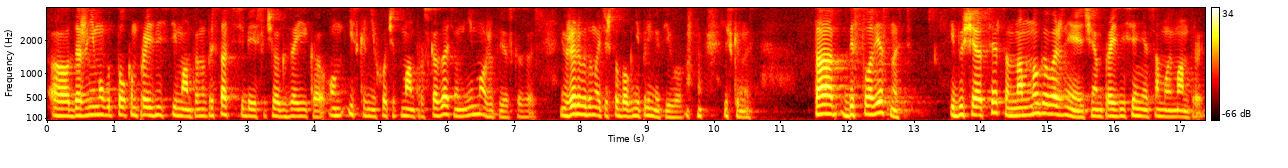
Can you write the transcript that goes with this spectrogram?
э, даже не могут толком произнести мантру. Но представьте себе, если человек заика, он искренне хочет мантру сказать, он не может ее сказать. Неужели вы думаете, что Бог не примет его искренность? Та бессловесность, идущая от сердца, намного важнее, чем произнесение самой мантры.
